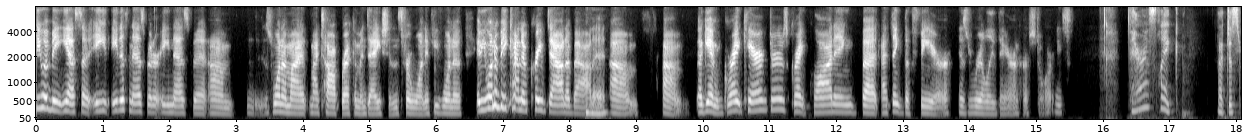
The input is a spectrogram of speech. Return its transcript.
She would be yeah. So Edith Nesbit or E Nesbit um, is one of my my top recommendations for one if you want to if you want to be kind of creeped out about mm-hmm. it. Um, um, again, great characters, great plotting, but I think the fear is really there in her stories. There is like that just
